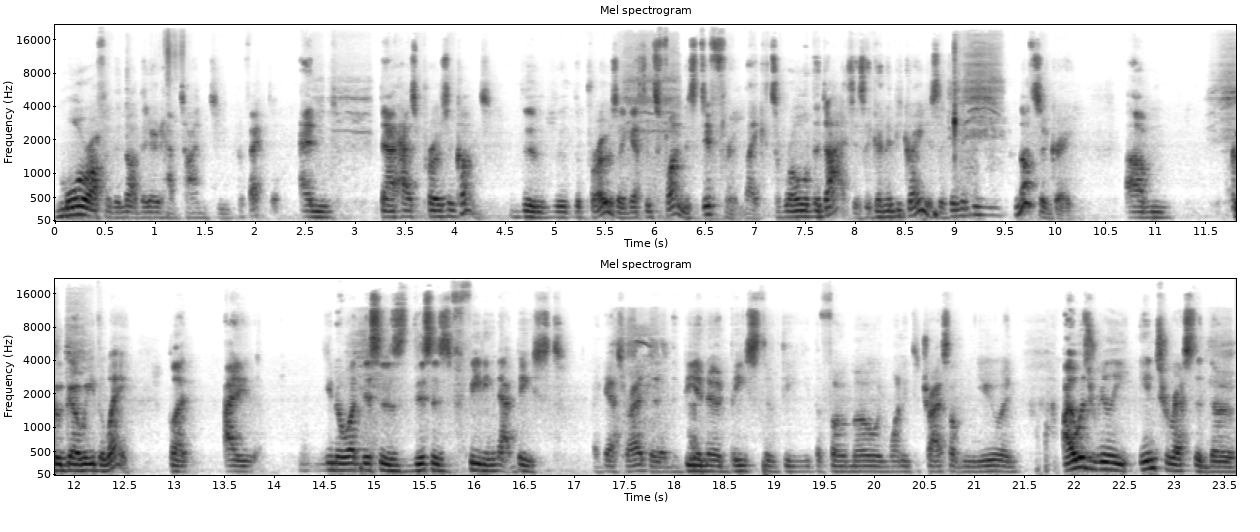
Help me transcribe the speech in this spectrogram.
more often than not, they don't have time to perfect it, and that has pros and cons. The, the the pros, I guess, it's fun, it's different. Like it's a roll of the dice. Is it going to be great? Is it going to be not so great? Um, could go either way, but I you know what this is this is feeding that beast i guess right the, the beer nerd beast of the the fomo and wanting to try something new and i was really interested though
